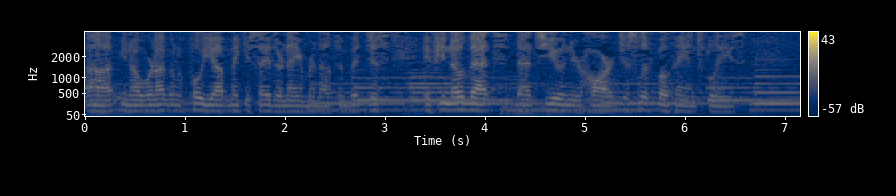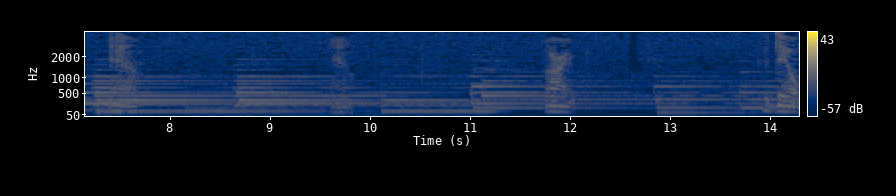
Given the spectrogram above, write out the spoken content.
uh, you know, we're not going to pull you up, make you say their name or nothing, but just if you know that's that's you in your heart, just lift both hands, please. Yeah. Yeah. All right. Good deal.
